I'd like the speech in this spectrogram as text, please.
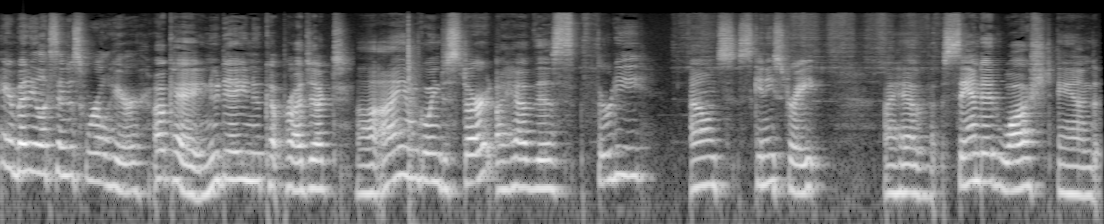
Hey everybody, Luxinda Swirl here. Okay, new day, new cup project. Uh, I am going to start. I have this 30 ounce skinny straight. I have sanded, washed, and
